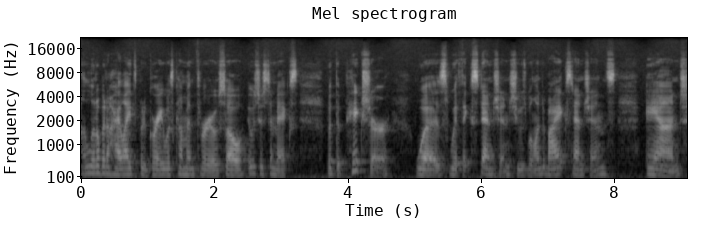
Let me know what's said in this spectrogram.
a little bit of highlights but gray was coming through. So it was just a mix. But the picture was with extensions. She was willing to buy extensions and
